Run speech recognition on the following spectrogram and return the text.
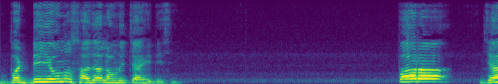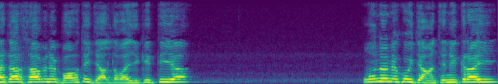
ਵੱਡੀ ਉਹਨੂੰ ਸਜ਼ਾ ਲਾਉਣੀ ਚਾਹੀਦੀ ਸੀ। ਪਰ ਜਹੇਦਾਰ ਸਾਹਿਬ ਨੇ ਬਹੁਤ ਹੀ ਜਲਦਬਾਜ਼ੀ ਕੀਤੀ ਆ। ਉਹਨਾਂ ਨੇ ਕੋਈ ਜਾਂਚ ਨਹੀਂ ਕਰਾਈ।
